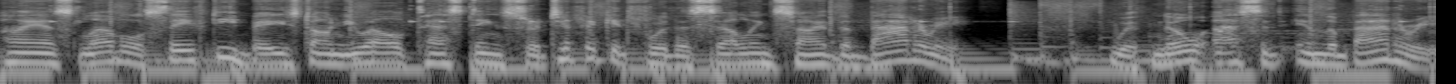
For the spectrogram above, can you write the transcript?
Highest level safety based on UL testing certificate for the cell inside the battery. With no acid in the battery,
